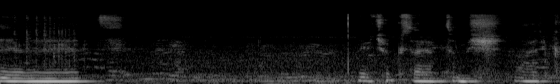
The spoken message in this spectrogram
Evet. Evi çok güzel yaptırmış. Harika.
